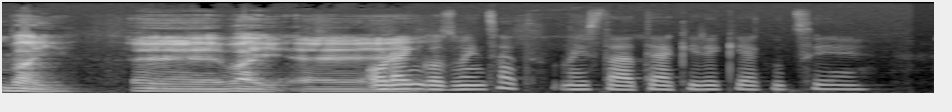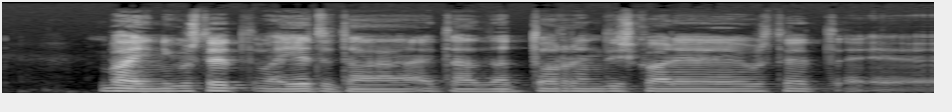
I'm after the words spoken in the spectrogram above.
Bai, e, bai. E, Orain goz behintzat, nahiz eta ateak irekiak utzi... Bai, nik uste dut, baiet, eta, eta datorren diskoare uste dut, e,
